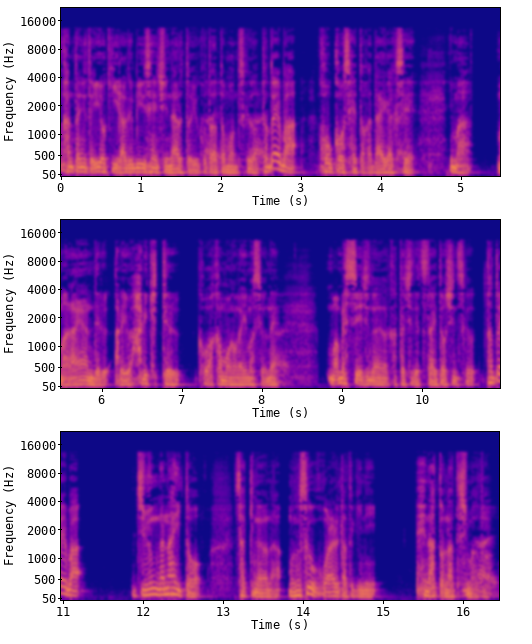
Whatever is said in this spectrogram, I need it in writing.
簡単に言うと良きラグビー選手になるということだと思うんですけど、例えば高校生とか大学生、今、まあ悩んでる、あるいは張り切ってるこう若者がいますよね。まあメッセージのような形で伝えてほしいんですけど、例えば自分がないと、さっきのようなものすごく怒られた時に、へなっとなってしまうと。はい。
